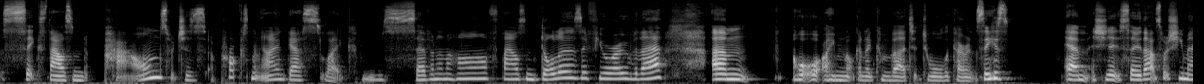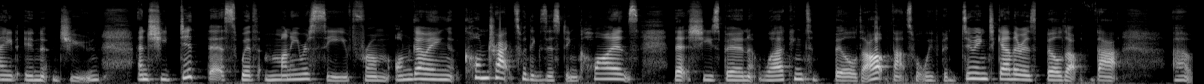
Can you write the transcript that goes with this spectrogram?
£6,000, which is approximately, I guess, like $7,500 if you're over there. Um, or I'm not going to convert it to all the currencies. Um, she, so that's what she made in June. And she did this with money received from ongoing contracts with existing clients that she's been working to build up. That's what we've been doing together is build up that uh,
